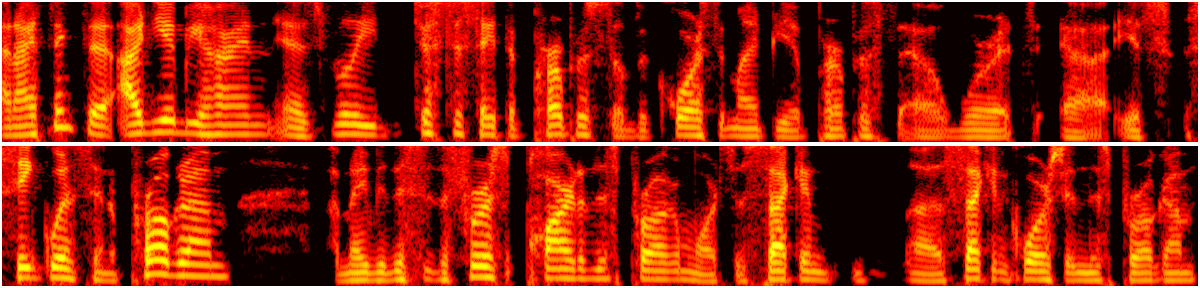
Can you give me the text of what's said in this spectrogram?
And I think the idea behind is really just to state the purpose of the course. It might be a purpose uh, where it's uh, it's sequenced in a program. Uh, maybe this is the first part of this program, or it's the second uh, second course in this program,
